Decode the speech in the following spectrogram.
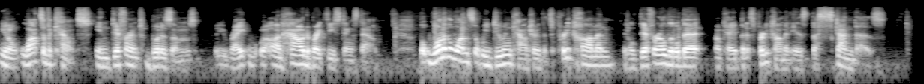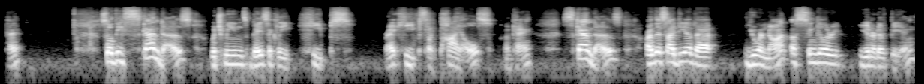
you know, lots of accounts in different Buddhisms, right, on how to break these things down. But one of the ones that we do encounter that's pretty common, it'll differ a little bit, okay, but it's pretty common is the skandhas, okay? So these skandhas, which means basically heaps, right, heaps like piles, okay? Skandhas are this idea that you are not a singular unit of being,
